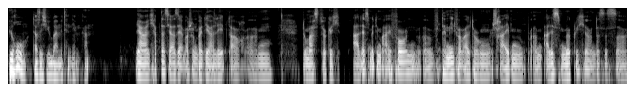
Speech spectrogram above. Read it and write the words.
Büro, das ich überall mit hinnehmen kann. Ja, ich habe das ja selber schon bei dir erlebt auch. Ähm, du machst wirklich alles mit dem iPhone, äh, Terminverwaltung, Schreiben, ähm, alles Mögliche. Und das ist, äh,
